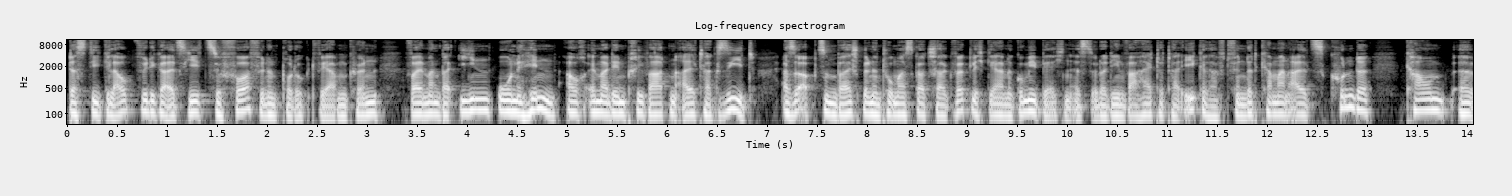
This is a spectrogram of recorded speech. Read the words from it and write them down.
dass die glaubwürdiger als je zuvor für ein Produkt werben können, weil man bei ihnen ohnehin auch immer den privaten Alltag sieht. Also ob zum Beispiel ein Thomas Gottschalk wirklich gerne Gummibärchen isst oder die in Wahrheit total ekelhaft findet, kann man als Kunde kaum äh,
